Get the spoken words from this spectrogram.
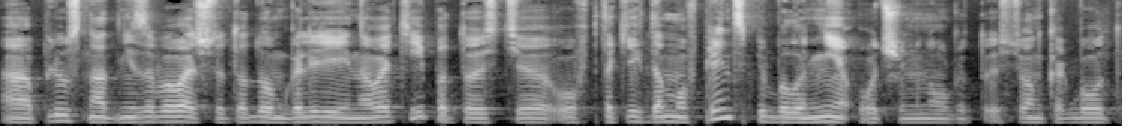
А, плюс надо не забывать, что это дом галерейного типа, то есть э, таких домов в принципе было не очень много. То есть он как бы вот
